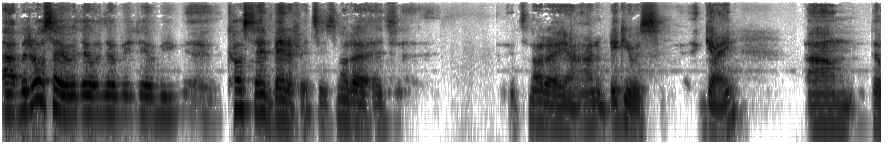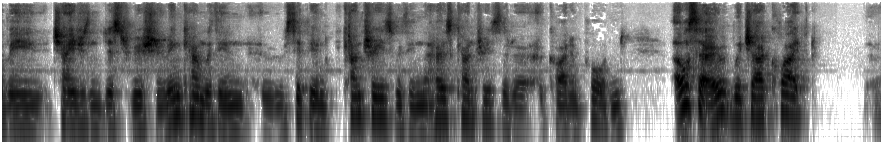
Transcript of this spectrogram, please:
Uh, but also there, will be, there'll be uh, costs and benefits. It's not a it's, it's not a uh, unambiguous gain. Um, there'll be changes in the distribution of income within recipient countries, within the host countries that are, are quite important. Also, which are quite uh,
